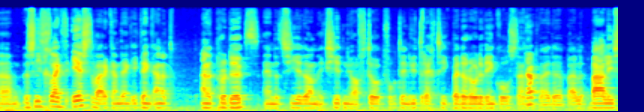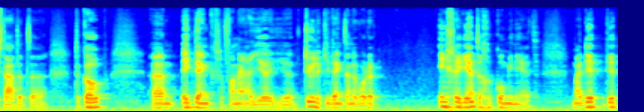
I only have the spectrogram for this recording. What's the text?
Um, dat is niet gelijk het eerste waar ik aan denk. Ik denk aan het, aan het product. En dat zie je dan, ik zie het nu af en toe ook bijvoorbeeld in Utrecht, zie ik bij de Rode Winkel, staat ja. het bij de bij Bali staat het uh, te koop. Um, ik denk van, nou ja, je, je, tuurlijk, je denkt aan er worden ingrediënten gecombineerd. Maar dit, dit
